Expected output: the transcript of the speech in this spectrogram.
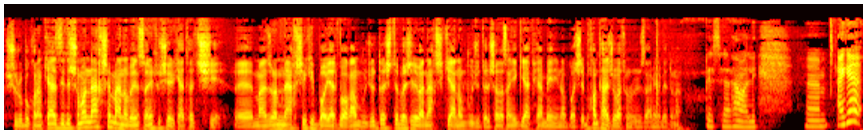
شروع بکنم که از دید شما نقش منابع انسانی تو شرکت ها چیه منظورم نقشی که باید واقعا وجود داشته باشه و نقشی که الان وجود داره. شاید اصلا یه گپی هم بین اینا باشه. می‌خوام تجربتون رو زمینه بدونم. بسیار همالی اگه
